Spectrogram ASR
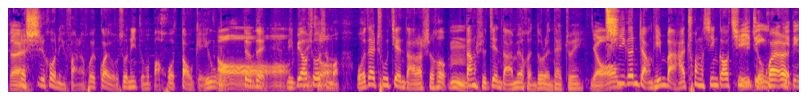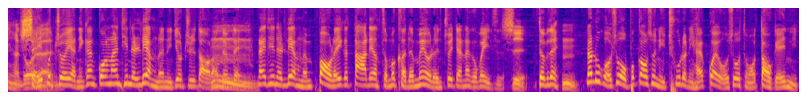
对，那事后你反而会怪我说你怎么把货倒给我，哦、对不对？哦、你不要说什么我在出建达的时候，嗯，当时建达没有很多人在追，有七根涨停板还创新高七十九块二，一定很多人，谁不追啊？你看光那天的量能你就知道了，嗯、对不对？那天的量能爆了一个大量，怎么可能没有人追在那个位置？是对不对？嗯，那如果说我不告诉你出了，你还怪我说怎么倒给你，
